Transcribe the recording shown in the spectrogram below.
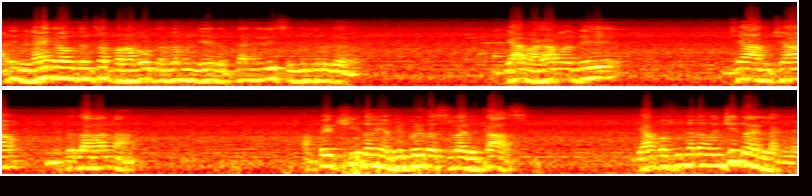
आणि विनायक राऊतांचा पराभव करणं म्हणजे रत्नागिरी सिंधुदुर्ग या भागामध्ये ज्या आमच्या मतदारांना अपेक्षित आणि अभिप्रेत असलेला विकास यापासून त्यांना वंचित राहायला लागलं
